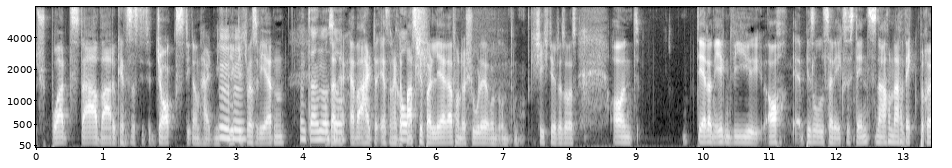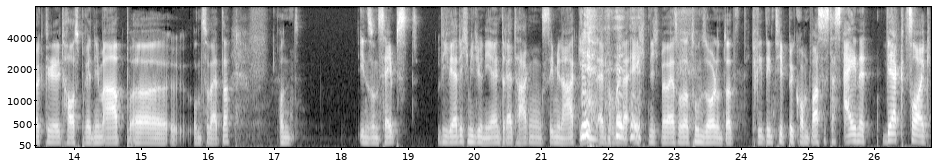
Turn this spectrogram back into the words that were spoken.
Sportstar war, du kennst das, diese Jocks, die dann halt nicht wirklich was werden, Und dann und dann, so. er war halt, er ist dann halt der Coach. Basketballlehrer von der Schule und, und, und Geschichte oder sowas. Und der dann irgendwie auch ein bisschen seine Existenz nach und nach wegbröckelt, Haus brennt ihm ab äh, und so weiter. Und in so ein Selbst, wie werde ich Millionär in drei Tagen Seminar geht, einfach weil er echt nicht mehr weiß, was er tun soll und dort den Tipp bekommt, was ist das eine Werkzeug,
